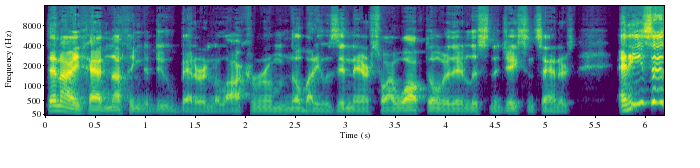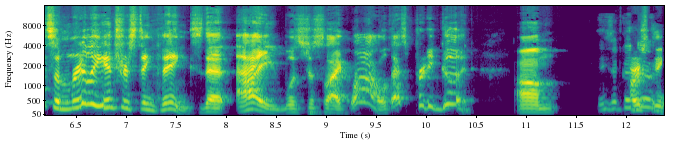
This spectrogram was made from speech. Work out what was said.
Then I had nothing to do better in the locker room. Nobody was in there. So I walked over there, listened to Jason Sanders. And he said some really interesting things that I was just like, wow, that's pretty good. Um, He's a good first dude. Thing,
